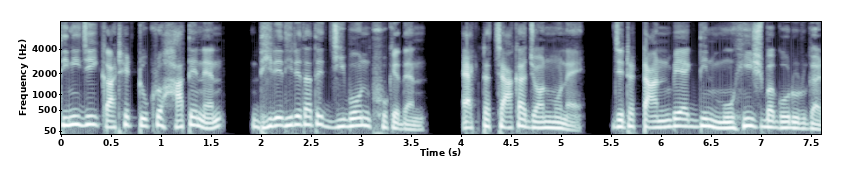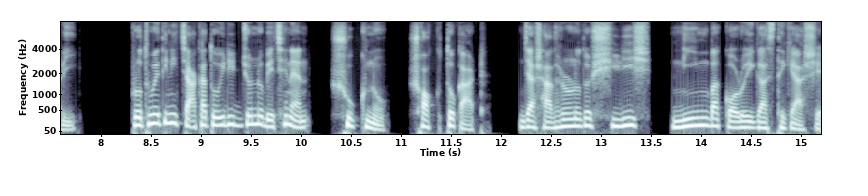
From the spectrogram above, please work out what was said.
তিনি যেই কাঠের টুকরো হাতে নেন, ধীরে ধীরে তাতে জীবন ফুকে দেন, একটা চাকা জন্ম নেয়। যেটা টানবে একদিন মহিষ বা গরুর গাড়ি। প্রথমে তিনি চাকা তৈরির জন্য বেছে নেন শুকনো, শক্ত কাঠ, যা সাধারণত শিরিষ, নিম বা করই গাছ থেকে আসে।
